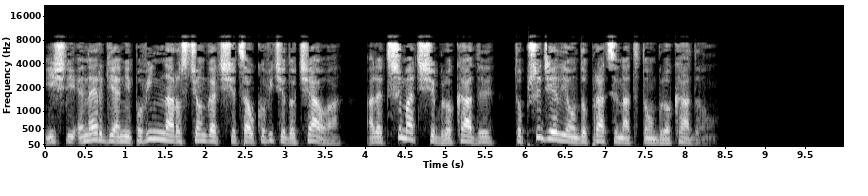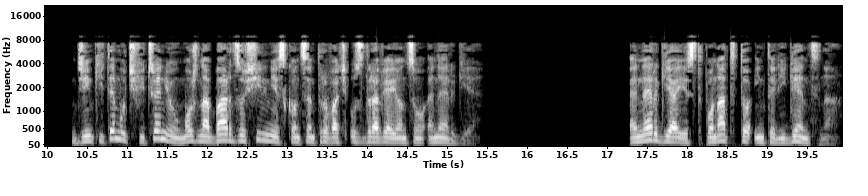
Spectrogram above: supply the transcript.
Jeśli energia nie powinna rozciągać się całkowicie do ciała, ale trzymać się blokady, to przydziel ją do pracy nad tą blokadą. Dzięki temu ćwiczeniu można bardzo silnie skoncentrować uzdrawiającą energię. Energia jest ponadto inteligentna.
